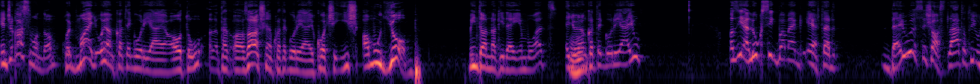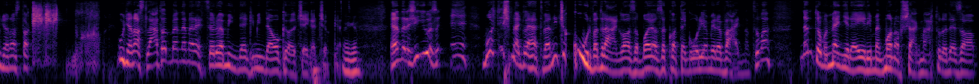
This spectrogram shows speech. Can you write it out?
én csak azt mondom, hogy ma egy olyan kategóriája autó, tehát az alacsonyabb kategóriájú kocsi is amúgy jobb, mint annak idején volt egy uh-huh. olyan kategóriájú, Az ilyen luxikba meg, érted, beülsz, és azt látod, hogy ugyanazt a ugyanazt látod benne, mert egyszerűen mindenki mindenhol költséget csökkent. Igen. Érted? És így ülsz, hogy eh, most is meg lehet venni, csak kurva drága az a baj, az a kategória, amire vágynak. Szóval nem tudom, hogy mennyire éri meg manapság már, tudod, ez a,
